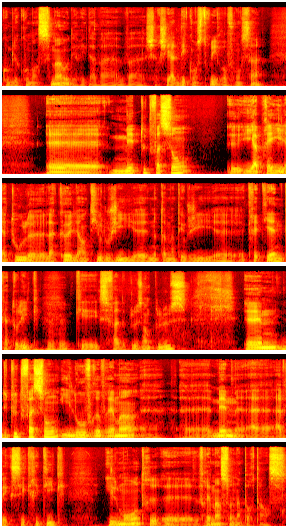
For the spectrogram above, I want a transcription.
comme le commencement où Derrida va, va chercher à déconstruire au fond ça. Euh, mais de toute façon, et après, il y a tout l'accueil en théologie, notamment théologie chrétienne, catholique, mhm. qui se fait de plus en plus. Euh, de toute façon, il ouvre vraiment, euh, euh, même avec ses critiques, il montre vraiment son importance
